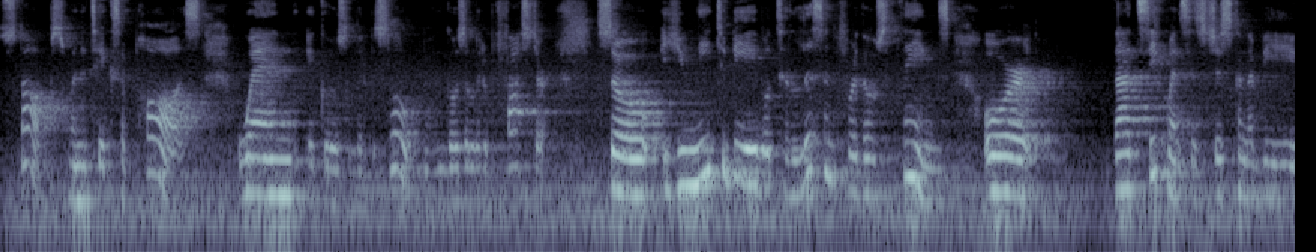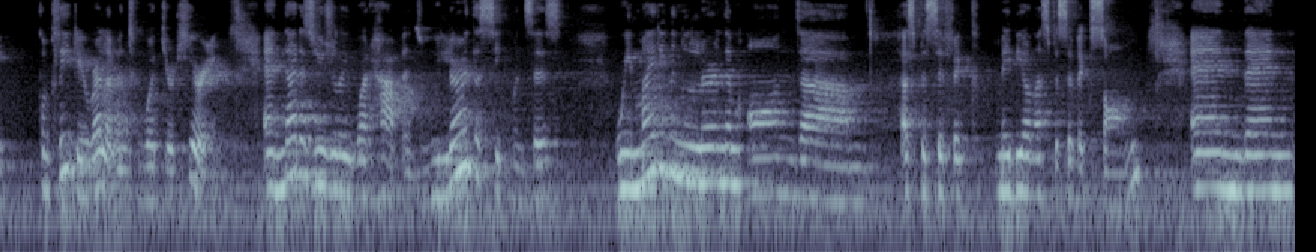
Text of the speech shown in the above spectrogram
stops, when it takes a pause, when it goes a little bit slower, when it goes a little bit faster. So you need to be able to listen for those things, or that sequence is just going to be completely irrelevant to what you're hearing. And that is usually what happens. We learn the sequences, we might even learn them on the, um, a specific, maybe on a specific song, and then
